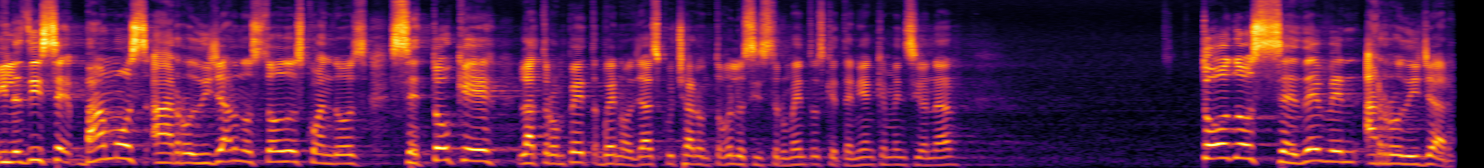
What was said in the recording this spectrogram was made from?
y les dice, vamos a arrodillarnos todos cuando se toque la trompeta. Bueno, ya escucharon todos los instrumentos que tenían que mencionar. Todos se deben arrodillar.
